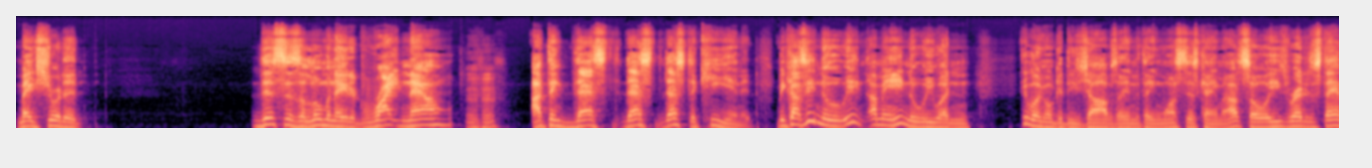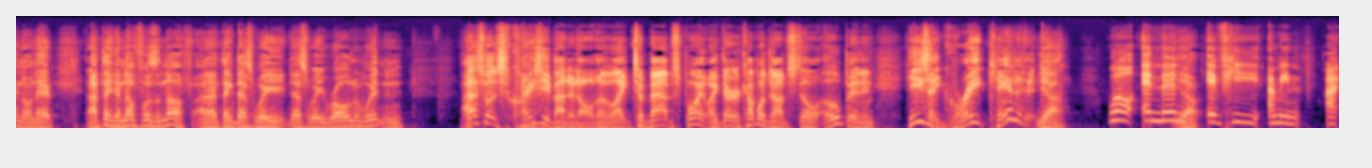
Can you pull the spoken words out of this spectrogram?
make sure that this is illuminated right now. Mm-hmm. I think that's that's that's the key in it because he knew he. I mean, he knew he wasn't he wasn't gonna get these jobs or anything once this came out. So he's ready to stand on that. And I think enough was enough, and I think that's where he, that's where he rolling with. And That's what's crazy about it all, though. Like to Bab's point, like there are a couple of jobs still open, and he's a great candidate. yeah, Well, and then Yeah. if he I mean, I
